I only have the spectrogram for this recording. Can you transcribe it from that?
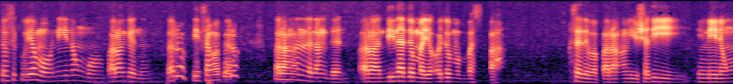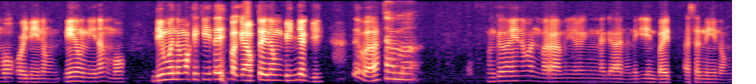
ito si kuya mo, ninong mo, parang ganun. Pero, pinsan ko, pero, parang ano na lang din, para hindi na lumayo o lumabas pa. Kasi, di ba, parang ang usually, yung ninong mo or ninong, ninong ninang mo, hindi mo na makikita yung pag-after ng binyag eh. Di ba? Tama. Hanggang ngayon naman, marami ring nag, ano, nag-invite as a ninong.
